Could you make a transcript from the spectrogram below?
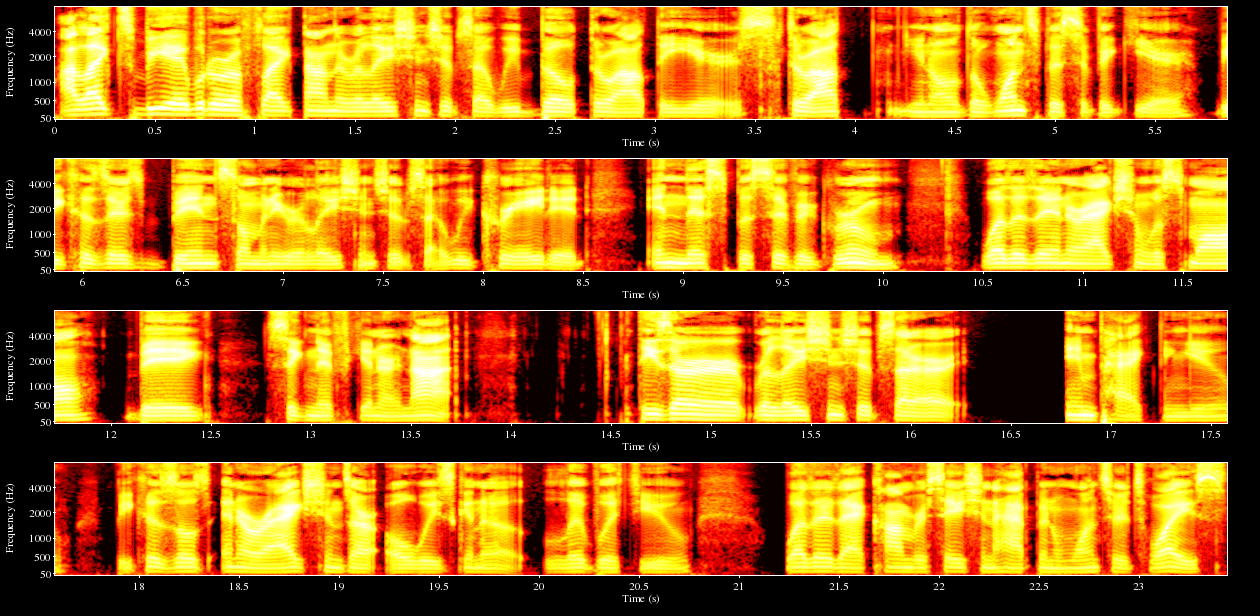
I like to be able to reflect on the relationships that we built throughout the years, throughout, you know, the one specific year, because there's been so many relationships that we created in this specific room, whether the interaction was small, big, significant, or not. These are relationships that are impacting you because those interactions are always going to live with you. Whether that conversation happened once or twice,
